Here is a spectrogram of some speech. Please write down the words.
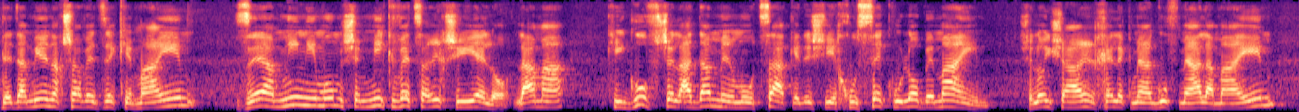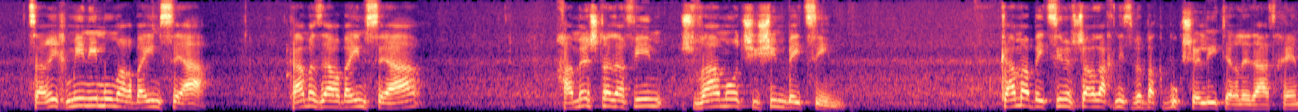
תדמיין עכשיו את זה כמים, זה המינימום שמקווה צריך שיהיה לו. למה? כי גוף של אדם ממוצע, כדי שיכוסה כולו במים, שלא יישאר חלק מהגוף מעל המים, צריך מינימום 40 שאה. כמה זה 40 שאה? 5,760 ביצים. כמה ביצים אפשר להכניס בבקבוק של ליטר לדעתכם?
